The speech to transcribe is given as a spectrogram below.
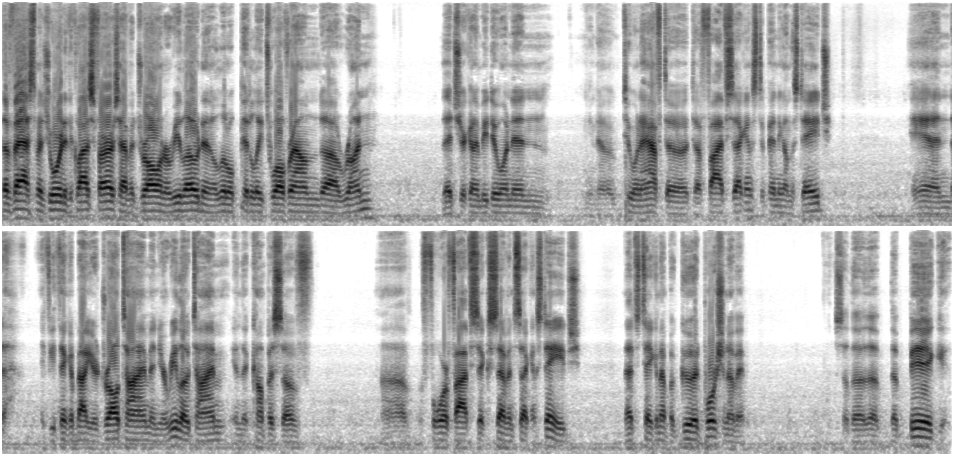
the vast majority of the classifiers have a draw and a reload and a little piddly 12 round uh, run that you're going to be doing in, you know, two and a half to, to five seconds, depending on the stage. And if you think about your draw time and your reload time in the compass of uh, four, five, six, seven second stage, that's taken up a good portion of it. So the, the, the big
